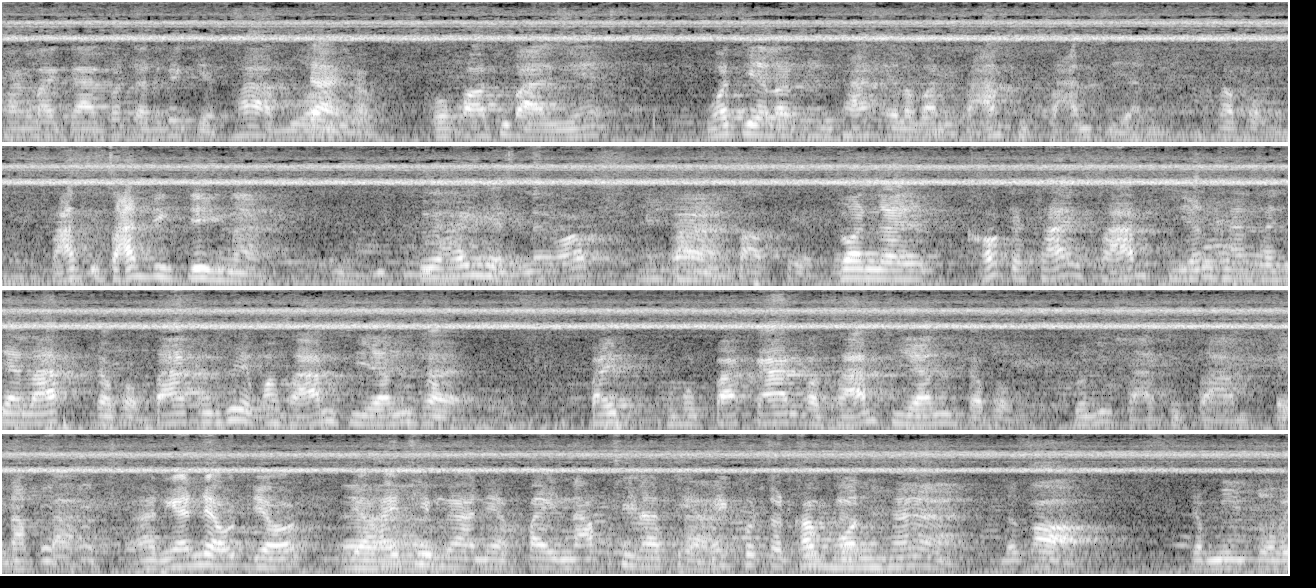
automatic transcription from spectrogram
ทางรายการก็จะได้ไปเก็บภาพรวมได้ครับ ผมขออธิบายอย่างนี้ หัวเทียนเราเป็นช้างเอราวัณ33 เสียนครับผม33 จริงๆนะ คือให้เห็นเลยว่ามีการอ่าปรับเสียงส่วนใหญ่เขาจะใช้สามเสียงแทนสัญลักษณ์ครับผมตากรุงเทพก็สามเสียงใช่ไปสมุทรปราการก็สามเสียงครับผมส่วนที่สามสิบสามไปนับได้อันงั้นเดี๋ยวเดี๋ยวเดี๋ยวเออให้ทีมงานเนี่ยไปนับทีละเสียงให้ครบจนข้างบนครห้าแล้วก็จะมีตัวไป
